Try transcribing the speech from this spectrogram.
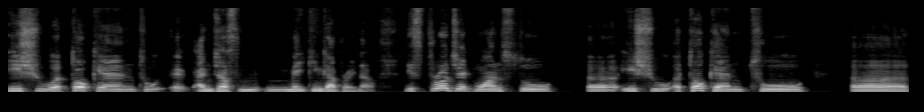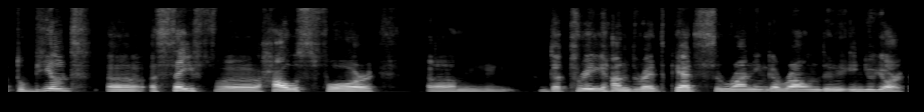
issue a token to, uh, I'm just making up right now. This project wants to uh, issue a token to uh, to build uh, a safe uh, house for um, the 300 cats running around in New York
